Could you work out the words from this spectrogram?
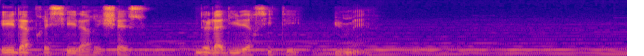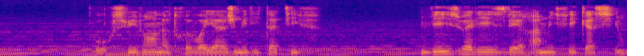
et d'apprécier la richesse de la diversité humaine. Poursuivant notre voyage méditatif, visualise les ramifications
